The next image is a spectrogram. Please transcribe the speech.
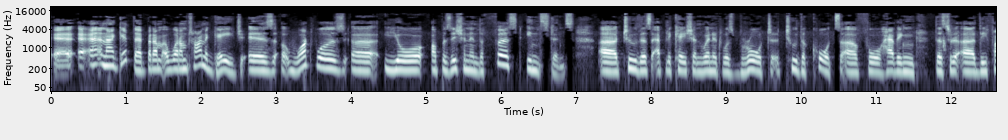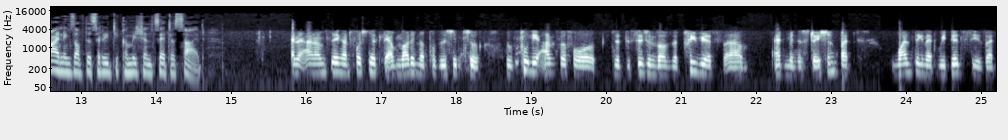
And I get that, but I'm, what I'm trying to gauge is uh, what was uh, your opposition in the first instance uh, to this application when it was brought to the courts uh, for having this, uh, the findings of the Seriti Commission set aside? And, and I'm saying, unfortunately, I'm not in a position to fully answer for the decisions of the previous um, administration. But one thing that we did see is that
